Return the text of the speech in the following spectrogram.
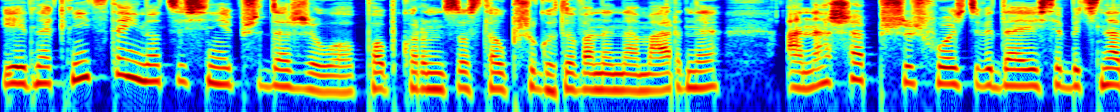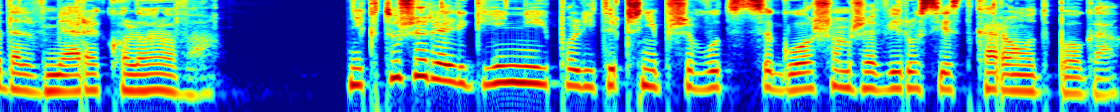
Jednak nic tej nocy się nie przydarzyło, popcorn został przygotowany na marne, a nasza przyszłość wydaje się być nadal w miarę kolorowa. Niektórzy religijni i polityczni przywódcy głoszą, że wirus jest karą od Boga.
